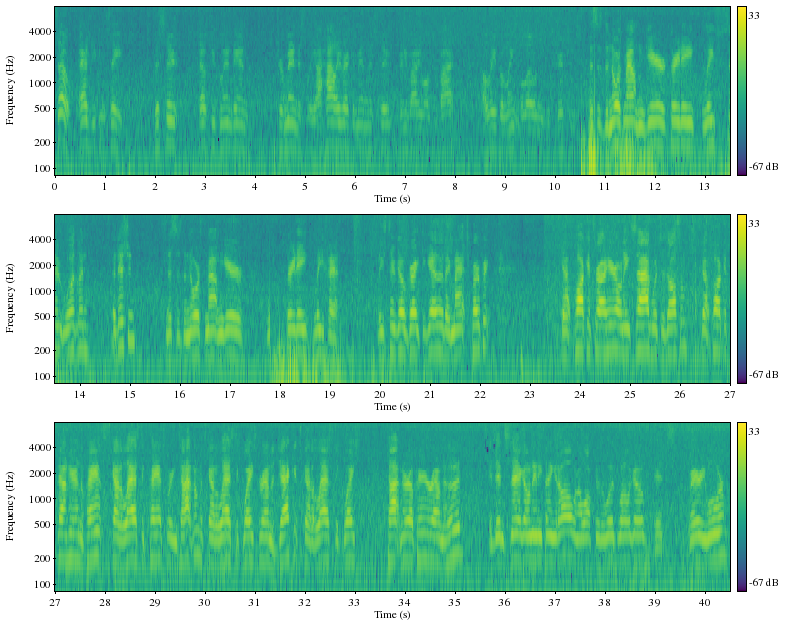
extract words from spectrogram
As you can see, this suit helps you blend in tremendously. I highly recommend this suit. If anybody wants to buy it, I'll leave the link below in the description. This is the North Mountain Gear 3D Leaf Suit Woodland Edition. This is the North Mountain Gear 3D Leaf Hat. These two go great together. They match perfect. Got pockets right here on each side, which is awesome. Got pockets down here in the pants. It's got elastic pants where you can tighten them. It's got elastic waist around the jacket. It's got elastic waist tightener up here around the hood. It didn't snag on anything at all when I walked through the woods a while ago. It's very warm.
